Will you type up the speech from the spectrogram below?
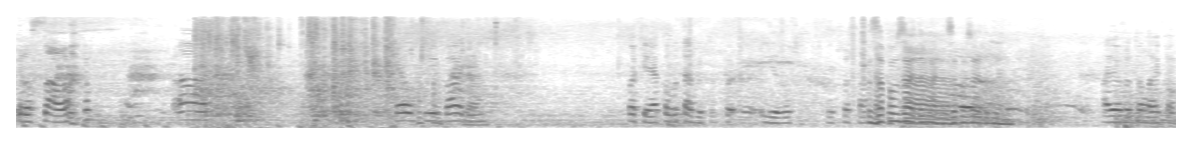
Красава. Help me, buddy. Окей, я коло тебе е, лізу. Якщо що. Заповзай до мене, заповзай до мене. А я вже далеко.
